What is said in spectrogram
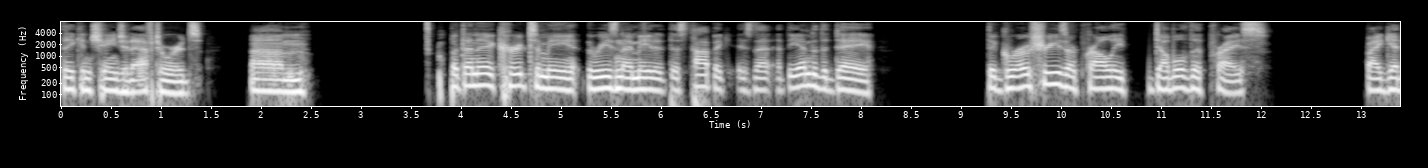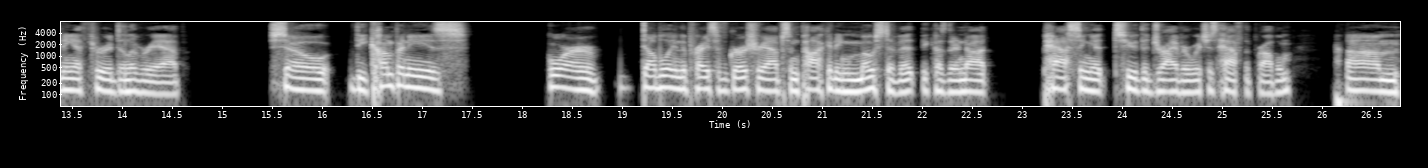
they can change it afterwards. Um, but then it occurred to me the reason I made it this topic is that at the end of the day, the groceries are probably double the price by getting it through a delivery app. So the companies who are doubling the price of grocery apps and pocketing most of it because they're not passing it to the driver, which is half the problem. Um,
